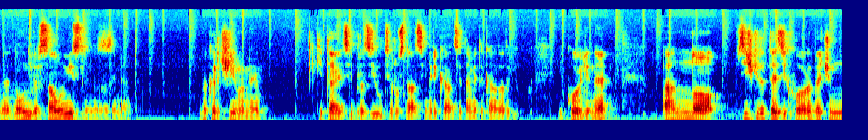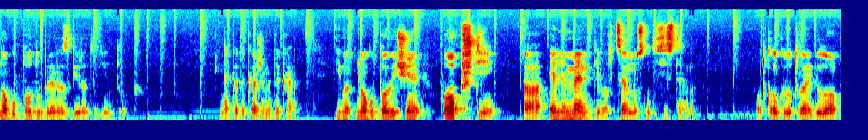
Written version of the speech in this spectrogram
на едно универсално мислене за Земята. Макар, че имаме китайци, бразилци, руснаци, американци, там и така нататък и кой или не, а, но всичките тези хора вече много по-добре разбират един друг. Нека да кажем така. Имат много повече общи а, елементи в ценностната система, отколкото това е било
